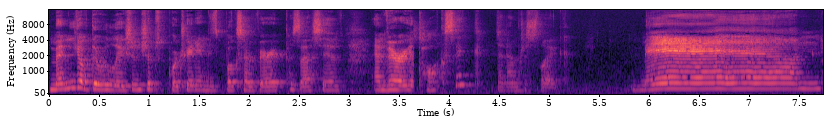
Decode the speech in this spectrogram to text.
Many of the relationships portrayed in these books are very possessive and very toxic and i'm just like man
